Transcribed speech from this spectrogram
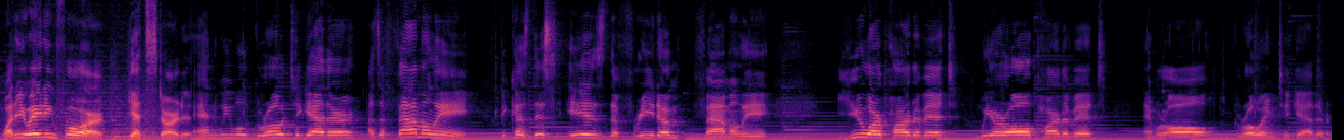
What are you waiting for? Get started. And we will grow together as a family because this is the Freedom Family. You are part of it, we are all part of it, and we're all growing together.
